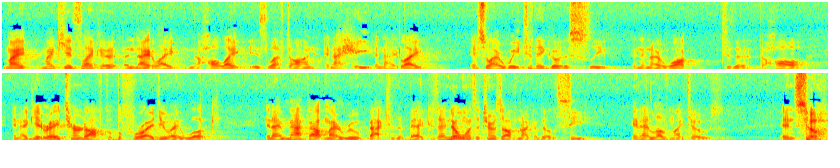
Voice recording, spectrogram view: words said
My, my kids like a, a night light, and the hall light is left on, and I hate a night light. And so I wait till they go to sleep, and then I walk to the, the hall, and I get ready to turn it off. But before I do, I look, and I map out my route back to the bed, because I know once it turns off, I'm not going to be able to see and I love my toes. And so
